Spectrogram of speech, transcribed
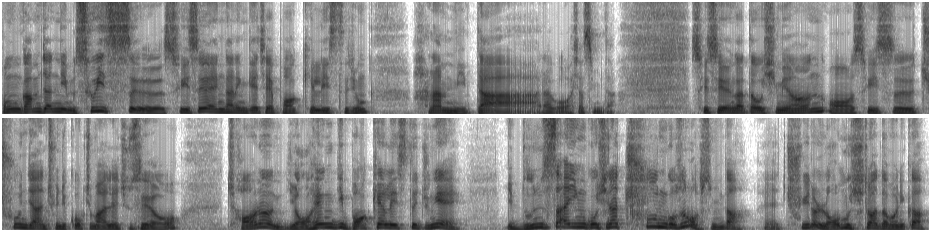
홍감자님, 스위스, 스위스 여행 가는 게 제 버킷리스트 중 하나입니다. 라고 하셨습니다. 스위스 여행 갔다 오시면, 어, 스위스 추운지 안 추운지 꼭 좀 알려주세요. 저는 여행지 버킷리스트 중에 이 눈 쌓인 곳이나 추운 곳은 없습니다. 예, 추위를 너무 싫어하다 보니까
